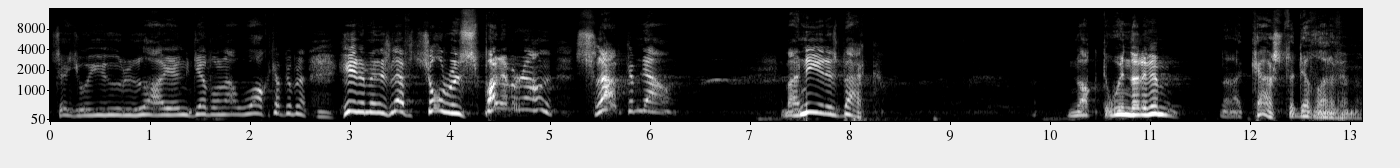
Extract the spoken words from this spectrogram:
said, You, you lying devil. And I walked up to him and hit him in his left shoulder and spun him around, slapped him down. And my knee in his back. Knocked the wind out of him, and I cast the devil out of him.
